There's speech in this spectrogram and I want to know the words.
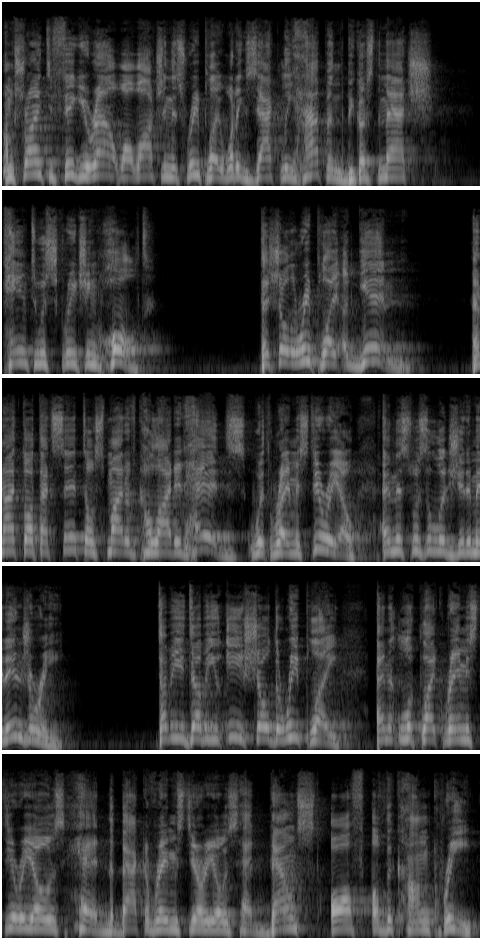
I'm trying to figure out while watching this replay what exactly happened because the match came to a screeching halt. They show the replay again. And I thought that Santos might have collided heads with Rey Mysterio, and this was a legitimate injury. WWE showed the replay, and it looked like Rey Mysterio's head, the back of Rey Mysterio's head, bounced off of the concrete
